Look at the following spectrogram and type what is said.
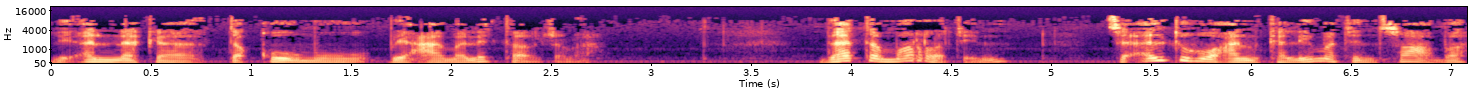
لأنك تقوم بعمل الترجمة. ذات مرة سألته عن كلمة صعبة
